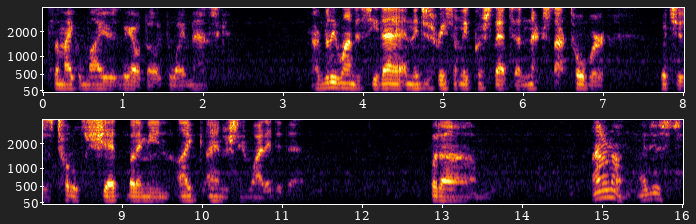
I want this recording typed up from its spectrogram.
It's the Michael Myers, the guy with the like the white mask. I really wanted to see that, and they just recently pushed that to next October, which is total shit. But I mean, I I understand why they did that. But um, I don't know. I just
